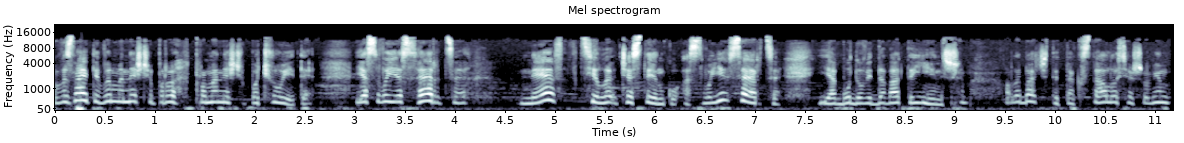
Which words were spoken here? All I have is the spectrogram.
ви знаєте, ви мене ще про, про мене ще почуєте. Я своє серце не в цілу частинку, а своє серце я буду віддавати іншим. Але бачите, так сталося, що він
